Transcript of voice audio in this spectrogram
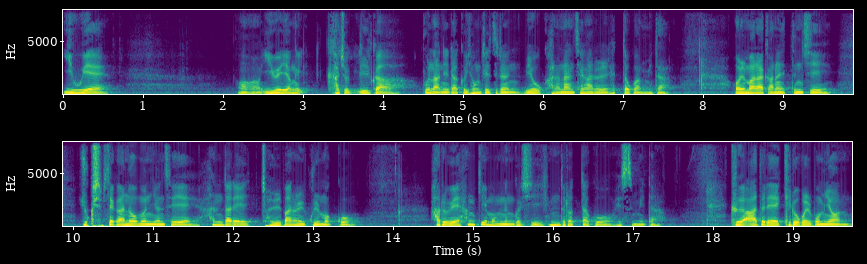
이후에 어, 이회영 가족 일가뿐 아니라 그 형제들은 매우 가난한 생활을 했다고 합니다. 얼마나 가난했든지 60세가 넘은 연세에 한 달에 절반을 굶었고 하루에 한 끼 먹는 것이 힘들었다고 했습니다. 그 아들의 기록을 보면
